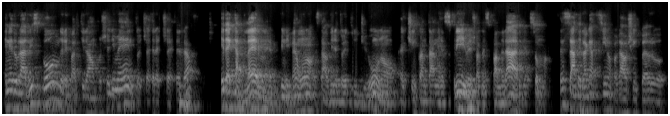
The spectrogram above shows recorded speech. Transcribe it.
e, ne dovrà rispondere, partirà un procedimento, eccetera, eccetera. Ed è Gad Lerner, quindi è uno, è stato direttore di TG1, è 50 anni che scrive, ha le spalle larghe, insomma, pensate, il ragazzino pagava 5 euro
